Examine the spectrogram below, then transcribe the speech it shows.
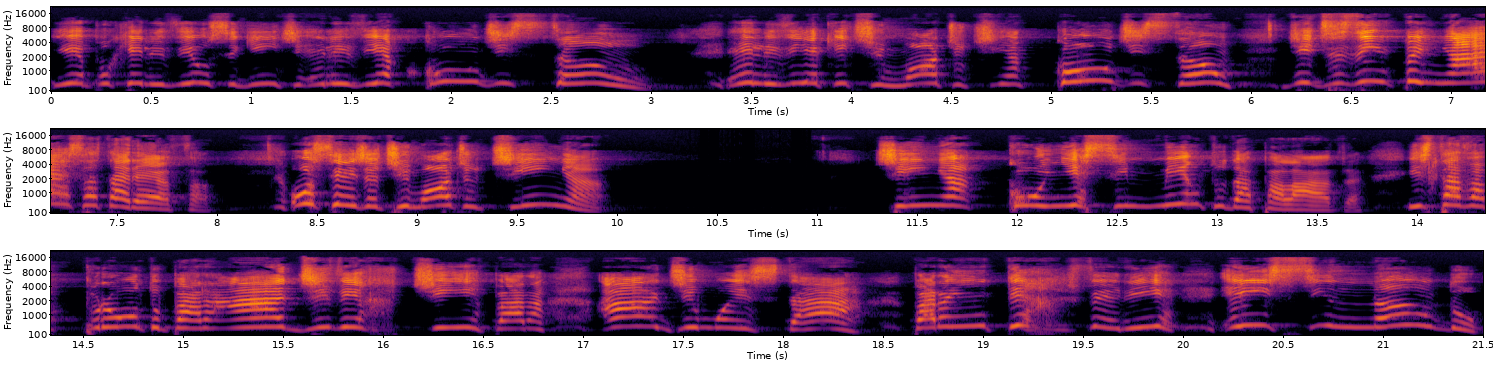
e é porque ele via o seguinte: ele via condição. Ele via que Timóteo tinha condição de desempenhar essa tarefa. Ou seja, Timóteo tinha tinha conhecimento da palavra, estava pronto para advertir, para admoestar, para interferir, ensinando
